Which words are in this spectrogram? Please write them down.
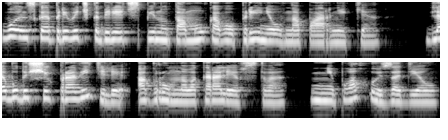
Воинская привычка беречь спину тому, кого принял в напарнике – для будущих правителей огромного королевства неплохой задел.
